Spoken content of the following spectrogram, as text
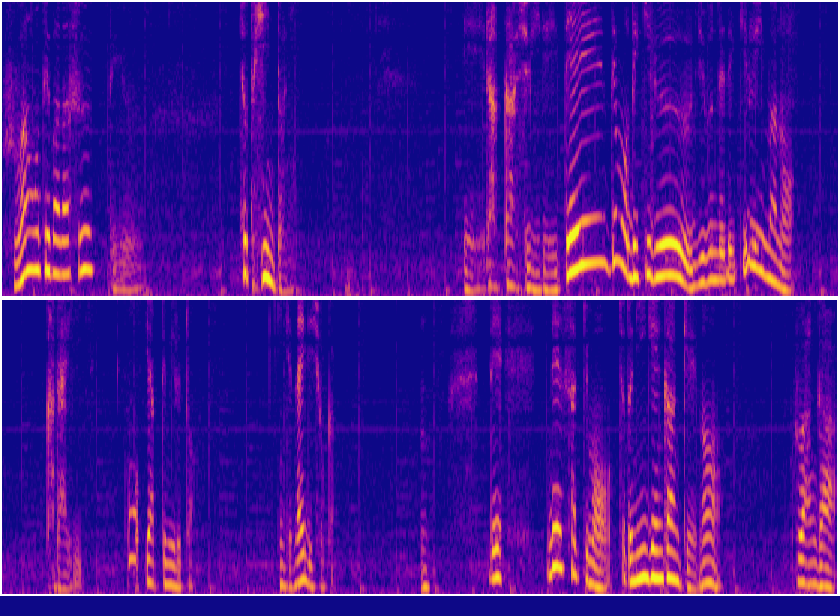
不安を手放すっていうちょっとヒントに、えー、楽観主義でいてでもできる自分でできる今の課題をやってみるといいんじゃないでしょうか。うん、ででさっきもちょっと人間関係の不安が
